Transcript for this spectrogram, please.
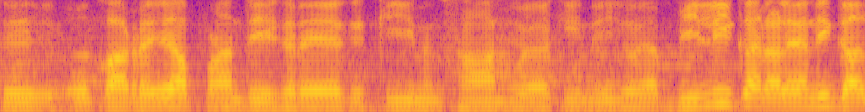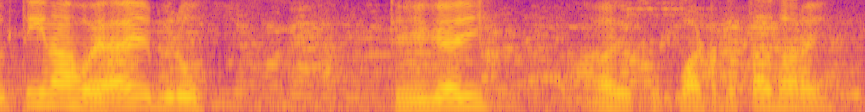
ਤੇ ਉਹ ਕਰ ਰਹੇ ਆ ਆਪਣਾ ਦੇਖ ਰਹੇ ਆ ਕਿ ਕੀ ਨੁਕਸਾਨ ਹੋਇਆ ਕੀ ਨਹੀਂ ਹੋਇਆ। ਬਿਜਲੀ ਘਰ ਵਾਲਿਆਂ ਦੀ ਗਲਤੀ ਨਾ ਹੋਇਆ ਇਹ ਵੀਰੋ। ਠੀਕ ਹੈ ਜੀ। ਆ ਦੇਖੋ ਪੱਟ ਦਿੱਤਾ ਸਾਰਾ ਜੀ। ਸਾਰਾ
